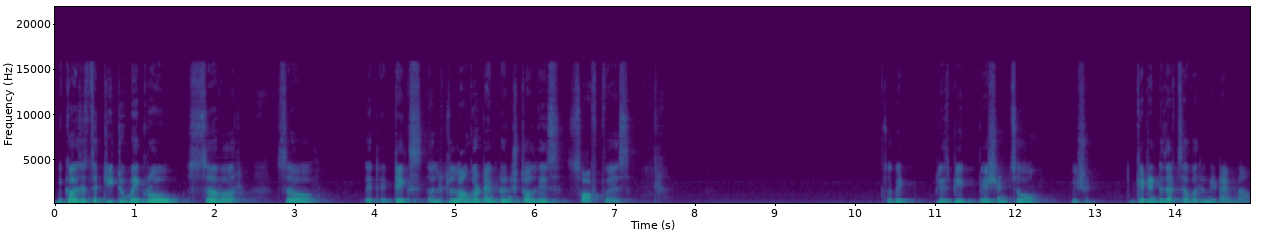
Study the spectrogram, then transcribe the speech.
Because it's a T2 micro server so it, it takes a little longer time to install these softwares so be, please be patient. So we should get into that server anytime now.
